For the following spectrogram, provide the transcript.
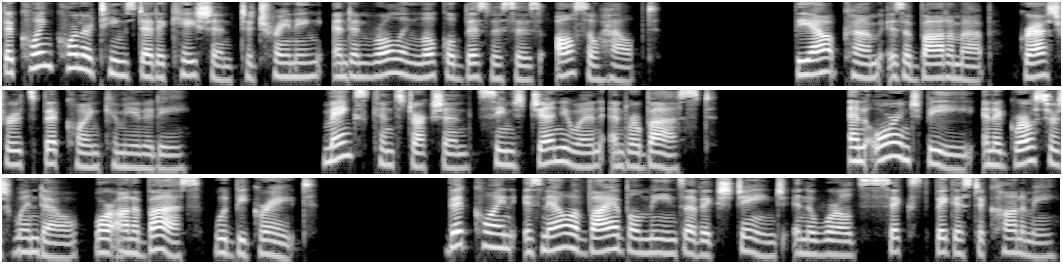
The CoinCorner team's dedication to training and enrolling local businesses also helped. The outcome is a bottom-up, grassroots Bitcoin community. Manx construction seems genuine and robust. An orange bee in a grocer's window or on a bus would be great. Bitcoin is now a viable means of exchange in the world's sixth biggest economy.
